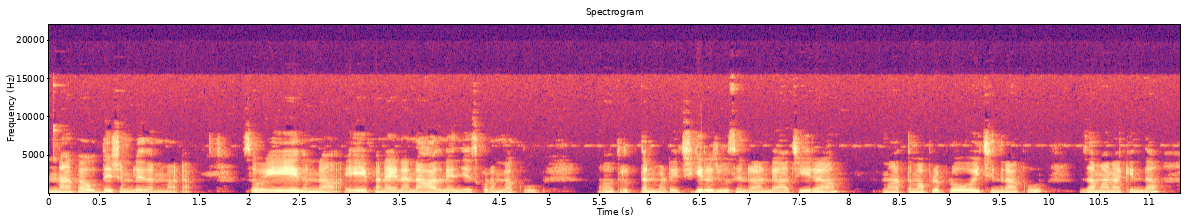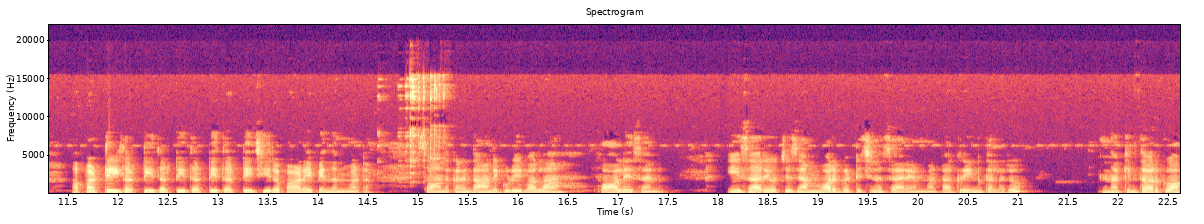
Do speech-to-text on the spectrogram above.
నాకు ఆ ఉద్దేశం లేదనమాట సో ఏదున్నా ఏ పనైనా నాది నేను చేసుకోవడం నాకు తృప్తి అనమాట ఈ చీర చూసినరా అండి? ఆ చీర మా అత్తమ్మ అప్పుడెప్పుడో ఇచ్చింది నాకు జమానా కింద. ఆ పట్టీలు తట్టి తట్టి తట్టి తట్టి చీర పాడైపోయిందనమాట సో అందుకని దానికి కూడా ఇవాళ ఫాల్ వేసాను ఈ శారీ వచ్చేసి అమ్మవారికి కట్టించిన శారీ అనమాట గ్రీన్ కలరు. నాకు ఇంతవరకు ఆ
